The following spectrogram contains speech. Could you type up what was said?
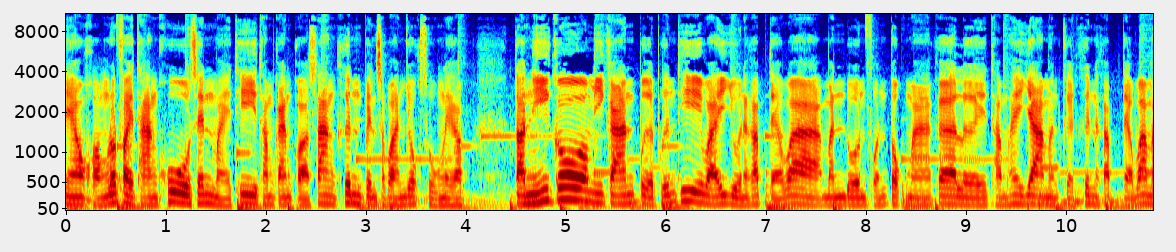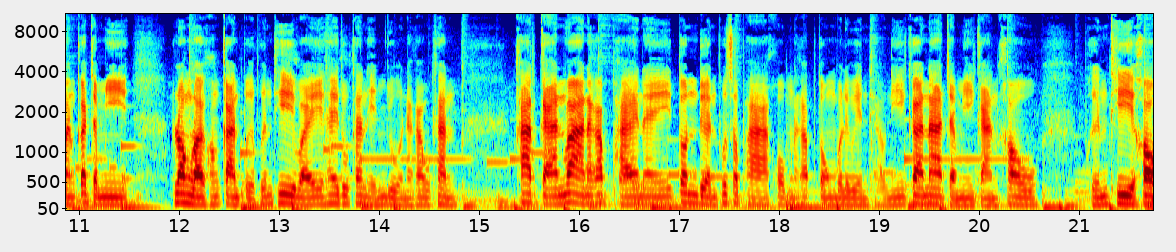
แนวของรถไฟทางคู่เส้นใหม่ที่ทำการก่อสร้างขึ้นเป็นสะพานยกสูงเลยครับ ตอนนี้ก็มีการเปิดพื้นที่ไว้อยู่นะครับ แต่ว่ามันโดนฝนตกมาก็เลยทำให้หญ้ามันเกิดขึ้นนะครับ แต่ว่ามันก็จะมีร่องรอยของการเปิดพื้นที่ไว้ให้ทุกท่านเห็นอยู่นะครับทุกท่าน คาดการว่านะครับภายในต้นเดือนพฤษภาคมนะครับ ตรงบริเวณแถวนี้ก็น่าจะมีการเข้าพื้นที่เข้า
